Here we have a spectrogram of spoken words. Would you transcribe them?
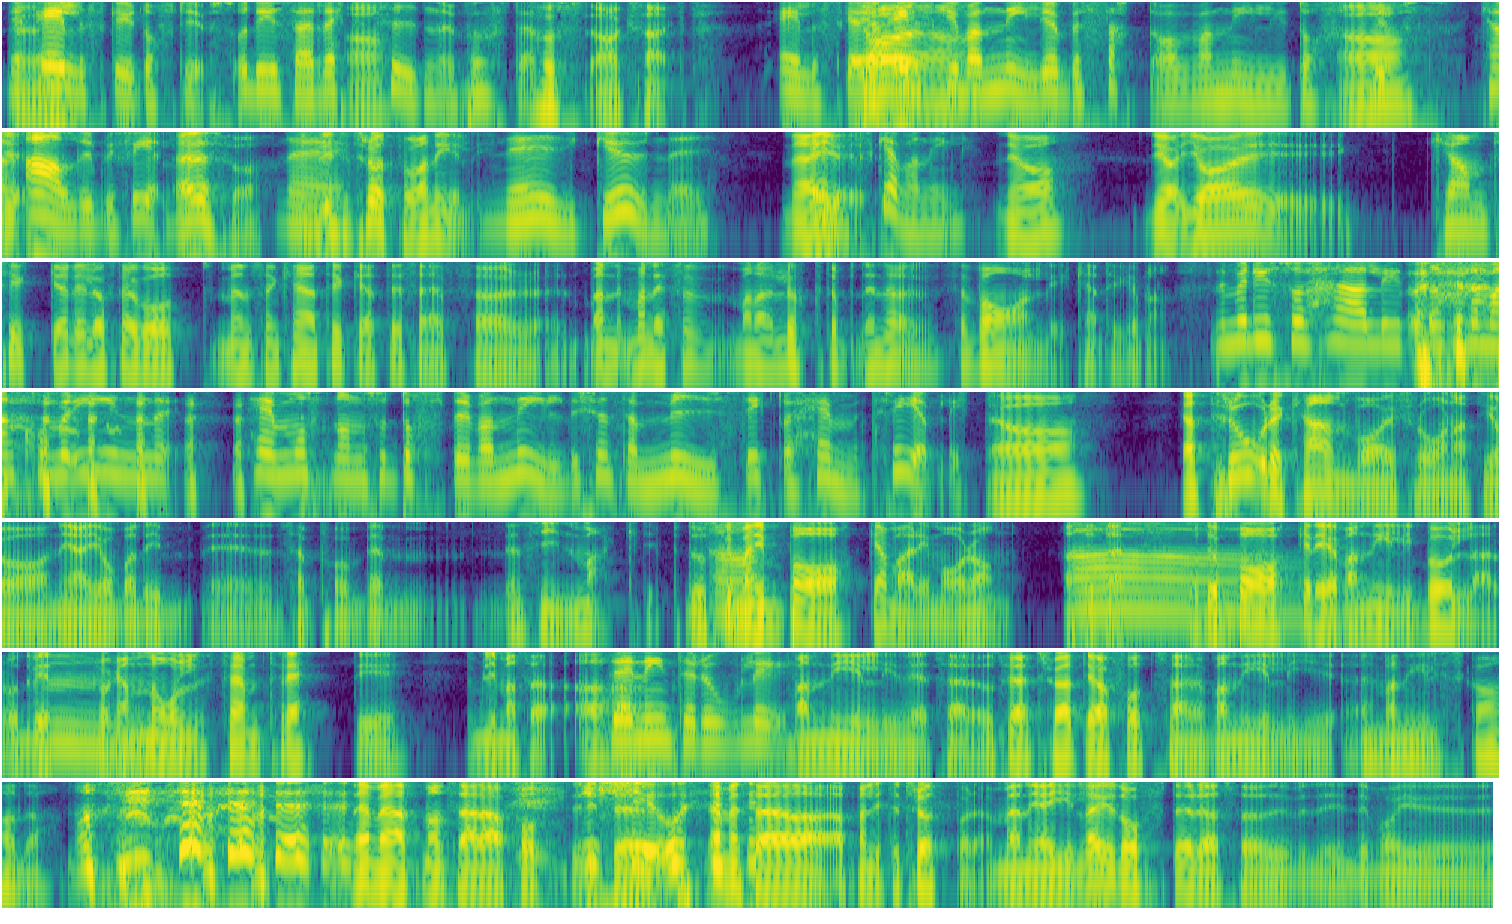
Jag älskar ju doftljus och det är så här rätt tid nu på hösten. Höst, ja exakt. Älskar. Ja, Jag ja, älskar ju ja. vanilj, jag är besatt av vaniljdoftljus. Kan Ja. aldrig bli fel. Är det så? Du Nej. blir inte trött på vanilj? Nej, gud nej. Nej, älskar vanilj. ja. Jag, jag kan tycka det luktar gott, men sen kan jag tycka att det är så för... Man, man, är för, man har luktat, den är för vanlig kan jag tycka ibland. Nej men det är så härligt, alltså, när man kommer in hemma hos någon så doftar det vanilj. Det känns så mysigt och hemtrevligt. Ja. Jag tror det kan vara ifrån att jag, när jag jobbade i, eh, så på bensinmack, typ, då skulle Ja. man ju baka varje morgon. Alltså, så här, och då Ah. bakade jag vaniljbullar. Och du vet, Mm. klockan 05.30, då blir man så här, ah, Den är inte rolig. vanilj, du vet så här. Och så jag tror att jag har fått så här vanilj, en vaniljskada. nej men att man så här har fått lite, Issue. nej men så här, att man är lite trött på det. Men jag gillar ju dofter, alltså det, det var ju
